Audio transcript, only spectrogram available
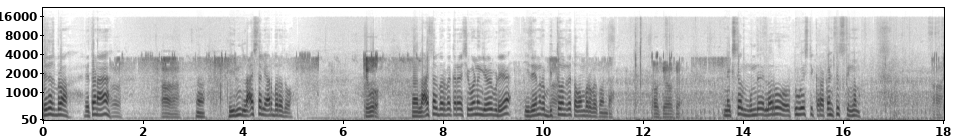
ತೇಜಸ್ ಬ್ರೋ ಎತ್ತಣ ಹಾಂ. ಇನ್ನು ಲಾಸ್ಟಲ್ಲಿ ಯಾರು ಬರೋದು? ಇವು ಲಾಸ್ಟಲ್ಲಿ ಬರ್ಬೇಕಾದ್ರೆ ಶಿವಣ್ಣಂಗೆ ಹೇಳ್ಬಿಡಿ. ಇದೇನಾದ್ರು ಬಿತ್ತು ಅಂದರೆ ತೊಗೊಂಬರ್ಬೇಕು ಅಂತ. ಓಕೆ ಓಕೆ. ನೆಕ್ಸ್ಟ್ ಅಲ್ಲಿ ಮುಂದೆ ಎಲ್ಲರೂ ಟೂ ವೇ ಸ್ಟಿಕ್ಕರ್ ಕಂಟಿಸ್ತೀನಿ ನಾನು ಹಾಂ.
